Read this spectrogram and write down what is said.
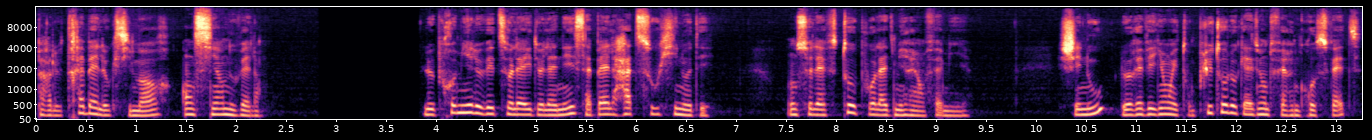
par le très bel oxymore ancien nouvel an. Le premier lever de soleil de l'année s'appelle Hatsu Hinode. On se lève tôt pour l'admirer en famille. Chez nous, le réveillon étant plutôt l'occasion de faire une grosse fête,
